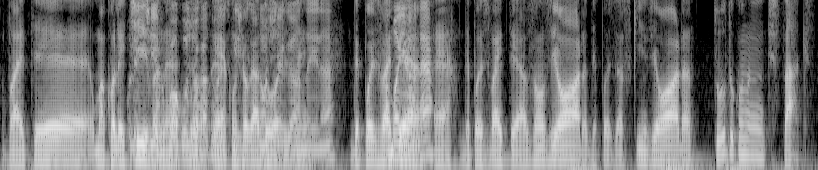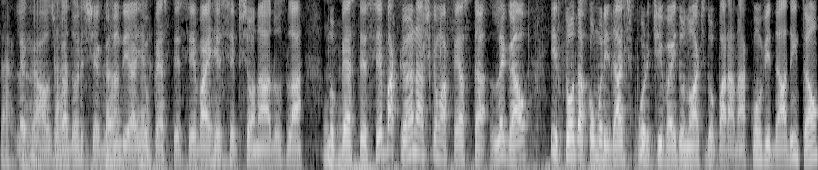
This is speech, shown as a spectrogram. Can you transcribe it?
vai ter uma coletiva, Coletivo né? com alguns jogadores é, com jogadores, né? aí, né? Depois vai Amanhã, ter, né? é, depois vai ter às 11 horas, depois às 15 horas, tudo com destaques, tá? Legal, os Tá, jogadores chegando tá, e aí é. o PSTC vai recepcioná-los lá no PSTC. Bacana, acho que é uma festa legal e toda a comunidade esportiva aí do norte do Paraná convidado então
